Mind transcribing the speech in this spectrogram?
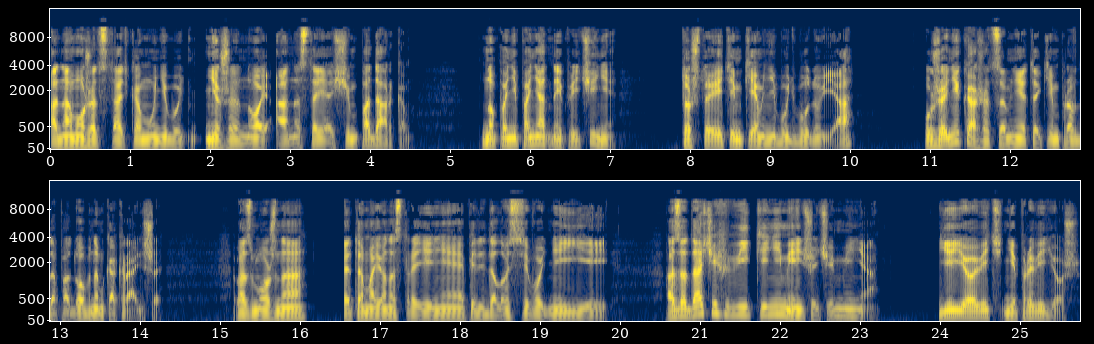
Она может стать кому-нибудь не женой, а настоящим подарком. Но по непонятной причине то, что этим кем-нибудь буду я, уже не кажется мне таким правдоподобным, как раньше. Возможно, это мое настроение передалось сегодня и ей, а задачи в Вики не меньше, чем меня. Ее ведь не проведешь.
